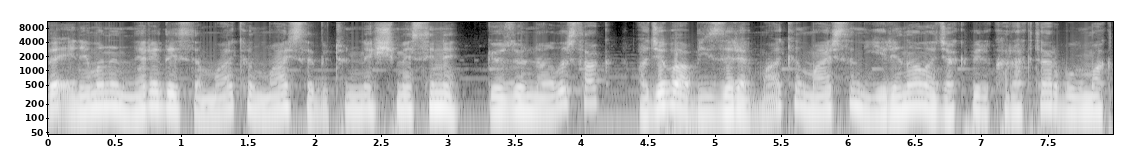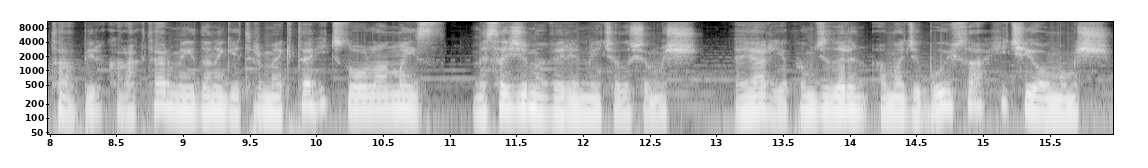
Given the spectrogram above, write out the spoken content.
ve elemanın neredeyse Michael Myers'la bütünleşmesini göz önüne alırsak acaba bizlere Michael Myers'ın yerini alacak bir karakter bulmakta, bir karakter meydana getirmekte hiç zorlanmayız. Mesajı mı verilmeye çalışılmış? Eğer yapımcıların amacı buysa hiç iyi olmamış.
